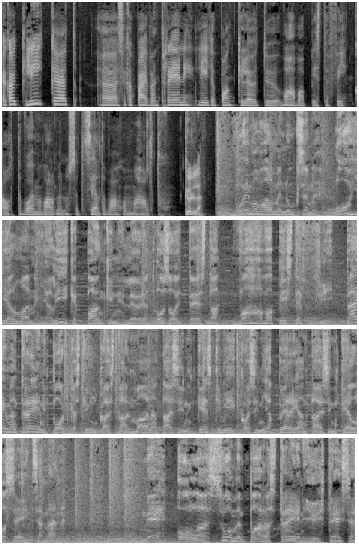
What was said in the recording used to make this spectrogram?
Ja kaikki liikkeet sekä päivän treeni, liikepankki löytyy vahva.fi kautta voimavalmennus, että sieltä vaan homma haltuu. Kyllä. Voimavalmennuksen, ohjelman ja liikepankin löydät osoitteesta vahava.fi. Päivän treenipodcast julkaistaan maanantaisin, keskiviikkoisin ja perjantaisin kello seitsemän. Me ollaan Suomen paras treeniyhteisö.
